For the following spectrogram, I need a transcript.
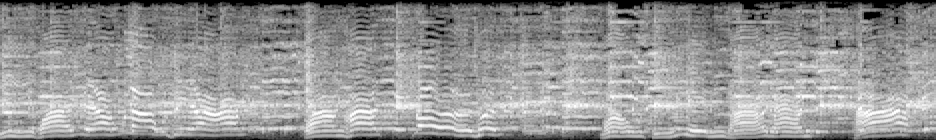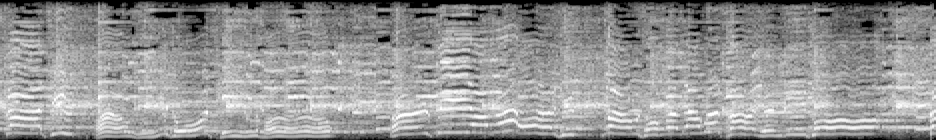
你换了老乡王汉那人某青年大人，他杀君王一作禽兽而媳那个冒充了他人的错到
